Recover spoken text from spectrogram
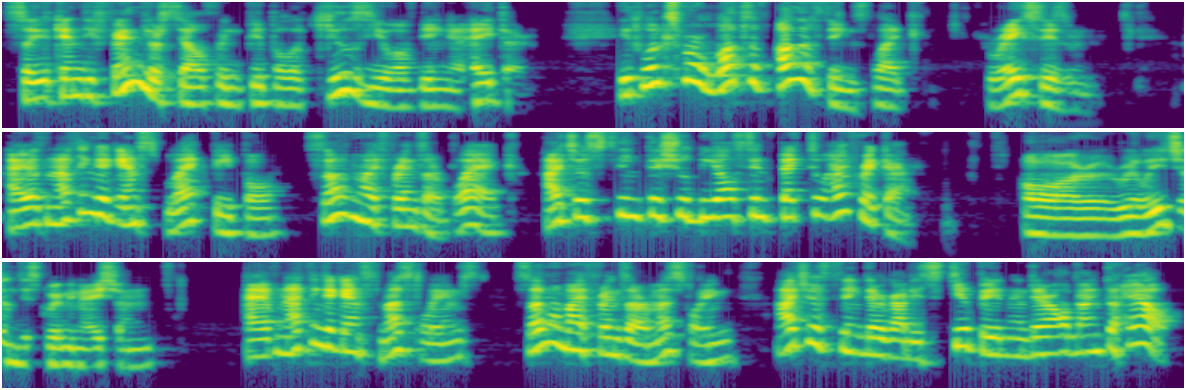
so you can defend yourself when people accuse you of being a hater. It works for lots of other things like racism. I have nothing against black people. Some of my friends are black. I just think they should be all sent back to Africa. Or religion discrimination. I have nothing against Muslims. Some of my friends are Muslim. I just think their God is stupid and they're all going to hell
